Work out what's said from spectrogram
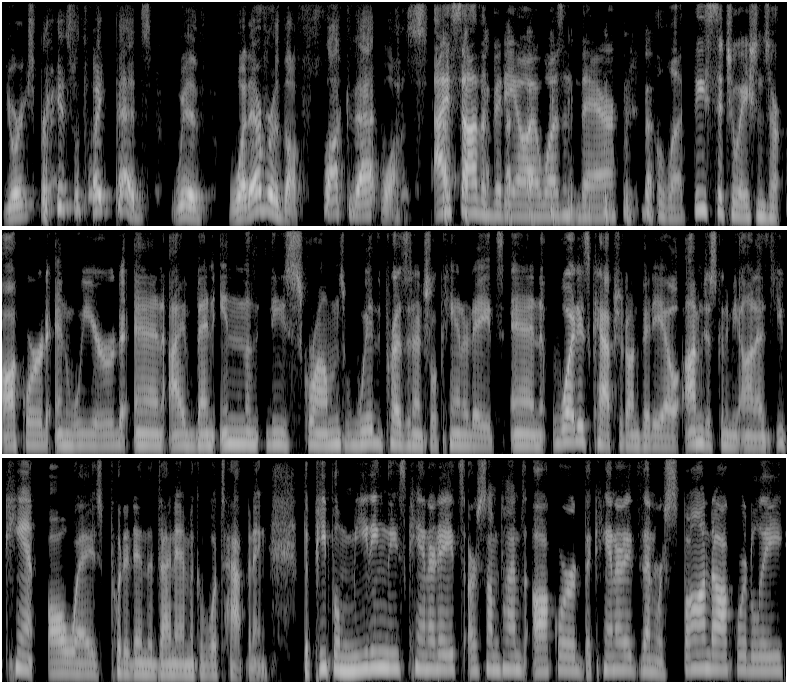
your experience with Mike Pence with whatever the fuck that was. I saw the video. I wasn't there. Look, these situations are awkward and weird. And I've been in the, these scrums with presidential candidates. And what is captured on video, I'm just going to be honest, you can't always put it in the dynamic of what's happening. The people meeting these candidates are sometimes awkward. The candidates then respond awkwardly.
